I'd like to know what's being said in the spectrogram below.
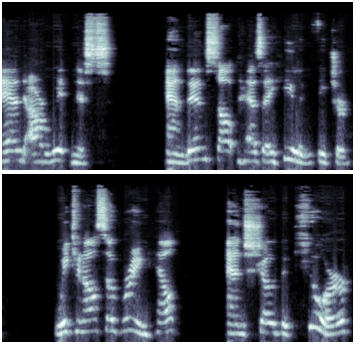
and our witness. And then salt has a healing feature. We can also bring help and show the cure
